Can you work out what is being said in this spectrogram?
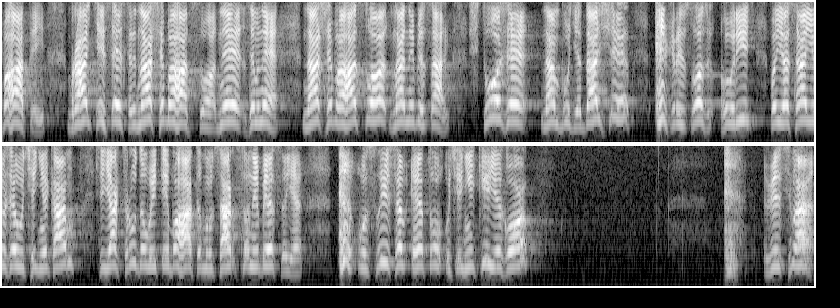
багатий. Браття і сестри, наше багатство не земне, наше багатство на небесах. Що же нам буде далі? Христос говорить, поясняє вже ученикам, що як трудно вийти багатому в Царство Небесне. Услышав это, ученики Його весьма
